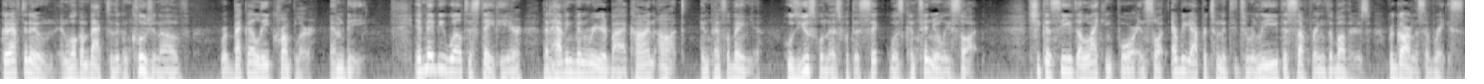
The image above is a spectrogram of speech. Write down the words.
Good afternoon, and welcome back to the conclusion of Rebecca Lee Crumpler, MD. It may be well to state here that having been reared by a kind aunt in Pennsylvania, whose usefulness with the sick was continually sought, she conceived a liking for and sought every opportunity to relieve the sufferings of others, regardless of race.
